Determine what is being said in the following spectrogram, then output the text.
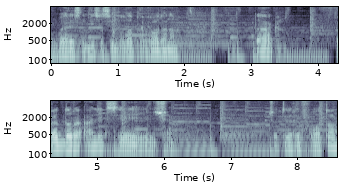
У вересні місяці була продана. Так. Федора Алексеєвича. Чотири фото.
